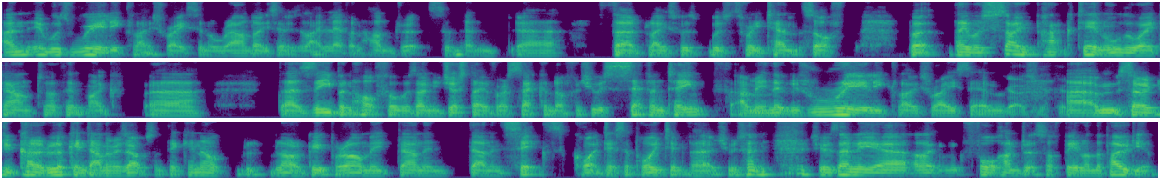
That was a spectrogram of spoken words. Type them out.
and it was really close racing all round. Like you said, it was like eleven hundredths, and then uh, third place was was three tenths off. But they were so packed in all the way down to I think like uh, the Siebenhofer was only just over a second off, and she was seventeenth. I mean, it was really close racing. Yeah, was wicked. Um, so kind of looking down the results and thinking, oh, Lara Gut-Behrami down in down in sixth, quite disappointed for her. She was only she was only uh, I think four hundredths off being on the podium.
